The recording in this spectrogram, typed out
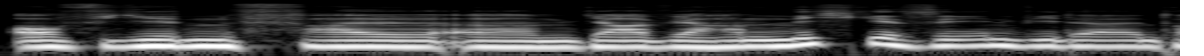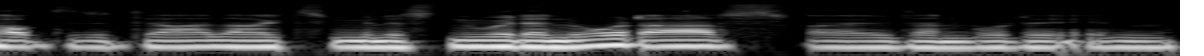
auf jeden Fall, ähm, ja, wir haben nicht gesehen, wie der Enthauptete da lag, zumindest nur der Notarzt, weil dann wurde eben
